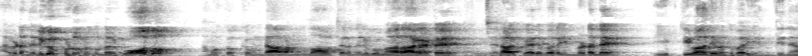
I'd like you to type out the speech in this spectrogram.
അവിടെ നൽകപ്പെടുമെന്നുള്ള ഒരു ബോധം നമുക്കൊക്കെ ഉണ്ടാവണം അള്ളാഹു തെരഞ്ഞെടുക്കുമാറാകട്ടെ ചില ആൾക്കാർ പറയും ഇവിടല്ലേ? ഈ യുക്തിവാദികളൊക്കെ പറയും എന്തിനാ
